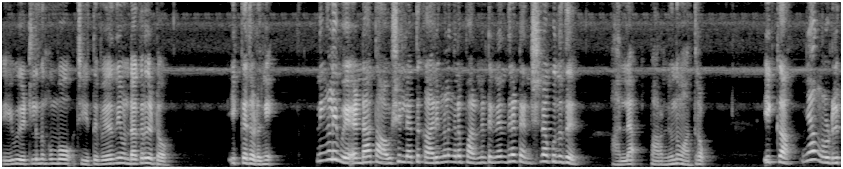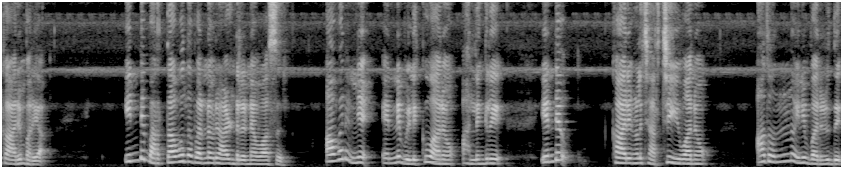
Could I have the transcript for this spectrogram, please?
ഈ വീട്ടിൽ നിൽക്കുമ്പോൾ ചീത്തപ്പേര് നീ ഉണ്ടാക്കരുത് കേട്ടോ. ഇക്ക തുടങ്ങി. നിങ്ങൾ ഈ വേണ്ടാത്ത ആവശ്യമില്ലാത്ത കാര്യങ്ങൾ ഇങ്ങനെ പറഞ്ഞിട്ട് എന്നെ എന്തിനാ ടെൻഷനാക്കുന്നത് അല്ല പറഞ്ഞു എന്ന് മാത്രം. ഇക്ക ഞാൻ നിങ്ങളോടൊരു കാര്യം പറയാം. എന്റെ ഭർത്താവ് എന്ന് പറഞ്ഞ ഒരാളുണ്ടല്ലോ നവാസ്. അവൻ എന്നെ എന്നെ വിളിക്കുവാനോ അല്ലെങ്കിൽ എന്റെ കാര്യങ്ങൾ ചർച്ച ചെയ്യുവാനോ? അതൊന്നും ഇനി വരരുത്.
